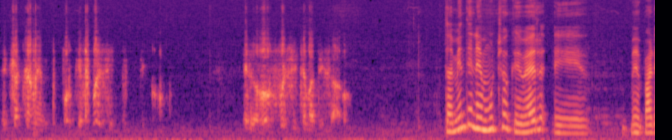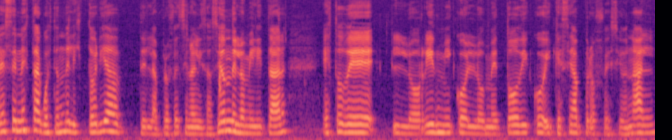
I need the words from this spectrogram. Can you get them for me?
Exactamente, porque fue sistemático. El horror fue sistematizado. También tiene mucho que ver, eh, me parece, en esta cuestión de la historia de la profesionalización de lo militar, esto de lo rítmico, lo metódico y que sea profesional,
